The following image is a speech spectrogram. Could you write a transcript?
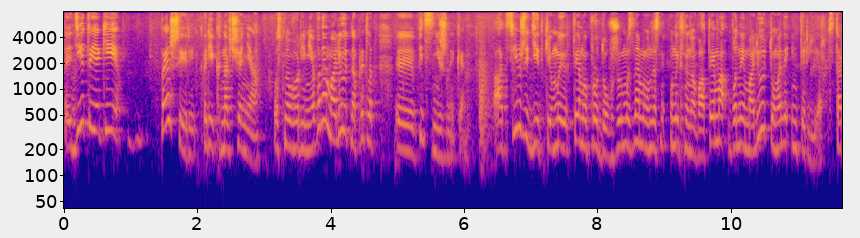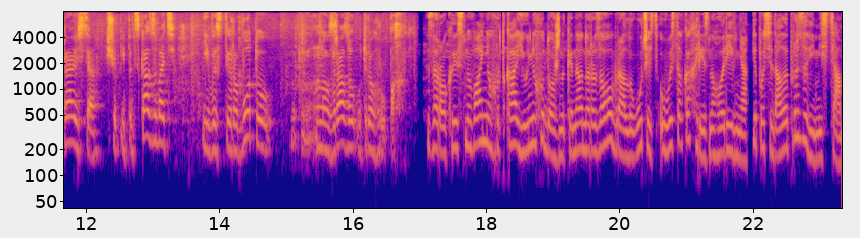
Е, Діти, які перший рік, навчання основного рівня, вони малюють, наприклад, е, підсніжники. А ці вже дітки, ми теми продовжуємо. З ними у нас у них не нова тема. Вони малюють у мене інтер'єр. Стараюся, щоб і підказувати, і вести роботу ну зразу у трьох групах. За роки існування гуртка юні художники неодноразово брали участь у виставках різного рівня і посідали призові місця.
